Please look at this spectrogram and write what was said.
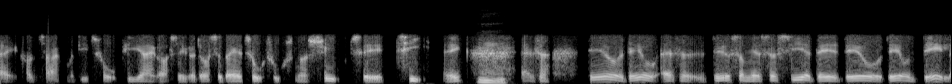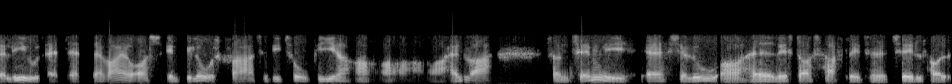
er i kontakt med de to piger, ikke også, ikke? Og det var tilbage i 2007 til 10, ikke? Mm. Altså, det er jo, det er jo, altså, det er jo, som jeg så siger, det, det, er jo, det er jo en del af livet, at, at der var jo også en biologisk far til de to piger, og, og, og han var sådan temmelig ja, jaloux, og havde vist også haft lidt uh, tilhold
